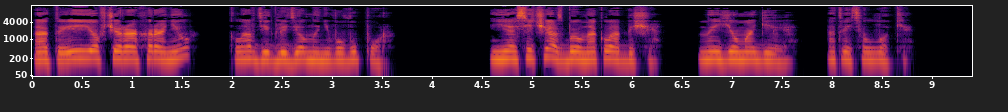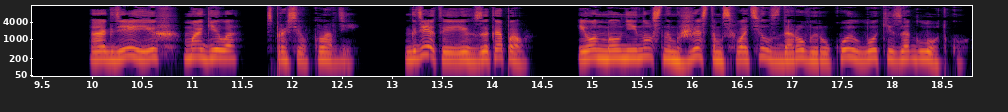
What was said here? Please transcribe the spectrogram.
А ты ее вчера хоронил? Клавдий глядел на него в упор. Я сейчас был на кладбище, на ее могиле», — ответил Локи. «А где их могила?» — спросил Клавдий. «Где ты их закопал?» И он молниеносным жестом схватил здоровой рукой Локи за глотку,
